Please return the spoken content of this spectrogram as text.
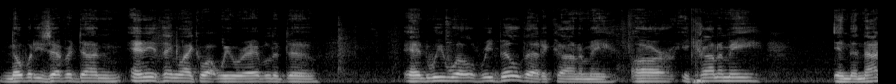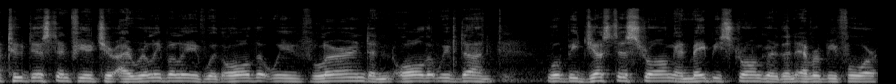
Nobody's ever done anything like what we were able to do. And we will rebuild that economy. Our economy in the not too distant future, I really believe, with all that we've learned and all that we've done, will be just as strong and maybe stronger than ever before,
